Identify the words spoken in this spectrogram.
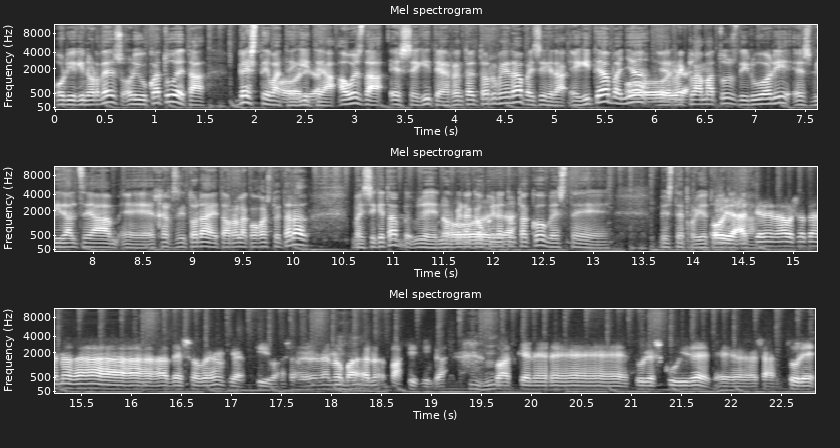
hori egin ordez, hori ukatu eta beste bat egitea. Hau ez da ez egitea errenta itorpena, baizik era egitea, baina e, reklamatuz diru hori ez bidaltzea e, ejertzitora eta horrelako gastuetara, baizik eta e, norberak aukeratutako beste beste proiektu Oida, azkenen hau esaten da desobediencia activa, o sea, no pacífica. Uh -huh. azkenen e, zure eskubide, e, o sea, zure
